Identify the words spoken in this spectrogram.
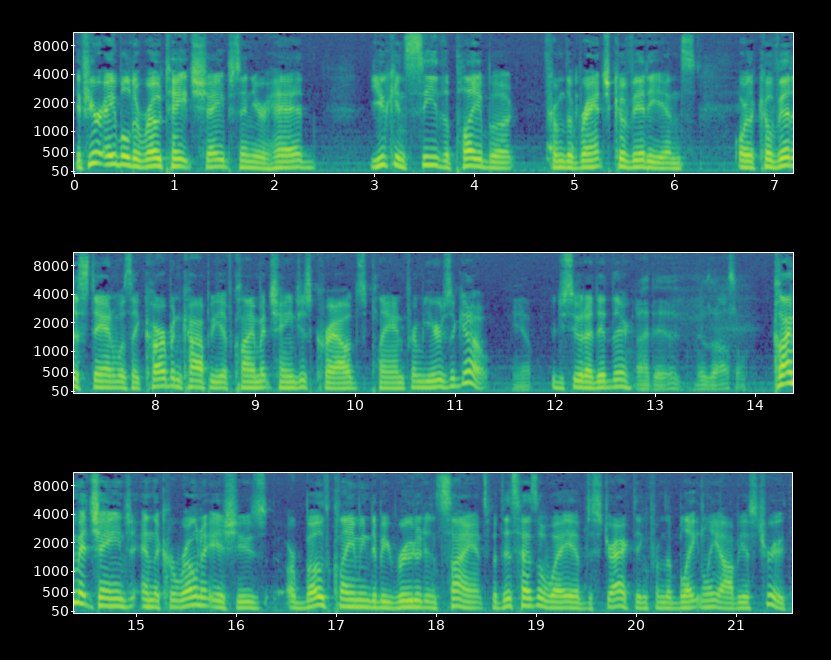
If you're able to rotate shapes in your head, you can see the playbook from the Branch Covidians, or the Covidistan was a carbon copy of climate change's crowd's plan from years ago. Yep. Did you see what I did there? I did. It was awesome. Climate change and the corona issues are both claiming to be rooted in science, but this has a way of distracting from the blatantly obvious truth.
